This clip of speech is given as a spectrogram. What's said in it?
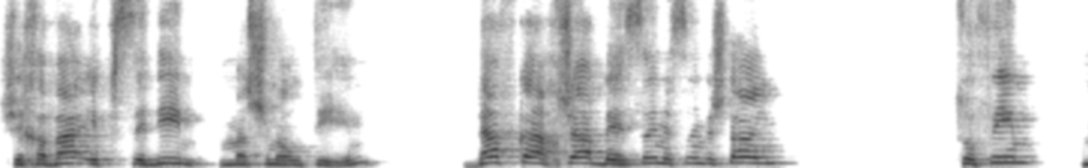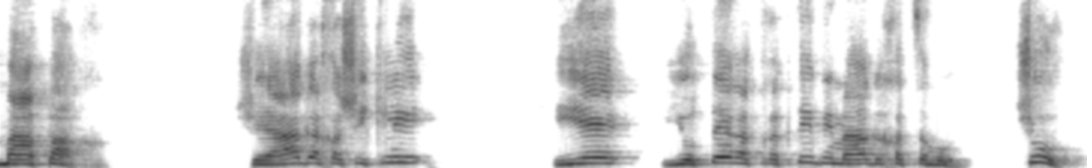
שחווה הפסדים משמעותיים, דווקא עכשיו ב-2022 צופים מהפך, שהאג"ח השקלי יהיה יותר אטרקטיבי מהאג"ח הצמוד. שוב,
